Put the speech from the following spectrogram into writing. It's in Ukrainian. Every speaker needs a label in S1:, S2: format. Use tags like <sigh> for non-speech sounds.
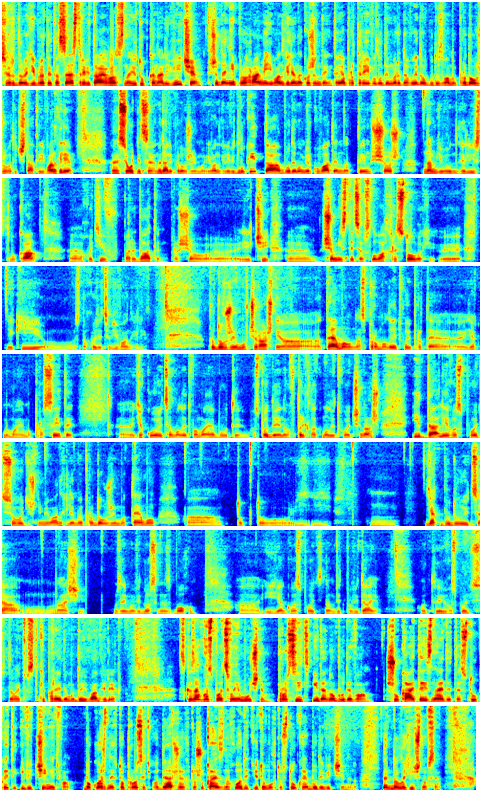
S1: Вечір, дорогі брати та сестри, вітаю вас на Ютуб-каналі Віче в щоденній програмі Євангелія на кожен день. Та я протерей Володимир Давидов буду з вами продовжувати читати Євангеліє. Е, Сьогодні це ми далі продовжуємо Євангеліє від Луки та будемо міркувати над тим, що ж нам євангеліст Лука е, хотів передати, про що, е, чи, що міститься в словах Христових, які знаходяться в Євангелії. Продовжуємо вчорашня е, тема у нас про молитву і про те, е, як ми маємо просити, е, якою ця молитва має бути. Господь дає нам в приклад молитву «Отче наш. І далі Господь в сьогоднішньому Євангелії ми продовжуємо тему, тобто як будуються наші взаємовідносини з Богом, і як Господь нам відповідає. От і Господь, давайте все-таки перейдемо до Євангелія. Сказав Господь своїм учням: просіть, і дано буде вам. Шукайте і знайдете, стукайте і відчинять вам. Бо кожен, хто просить, одержує, хто шукає, знаходить, і тому, хто стукає, буде відчинено. Якби логічно все.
